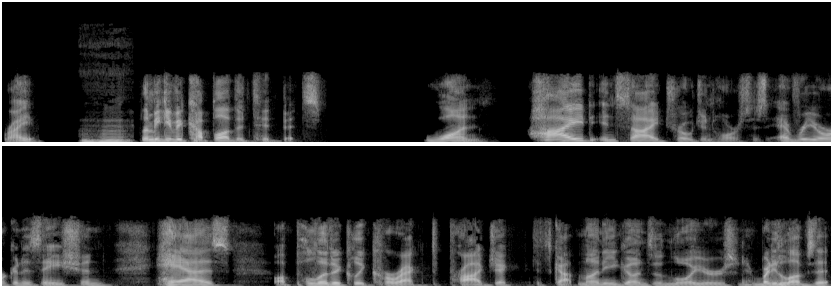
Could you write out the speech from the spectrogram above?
right? Mm-hmm. Let me give you a couple other tidbits. One, hide inside Trojan horses. Every organization has a politically correct project. It's got money, guns, and lawyers, and everybody loves it.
